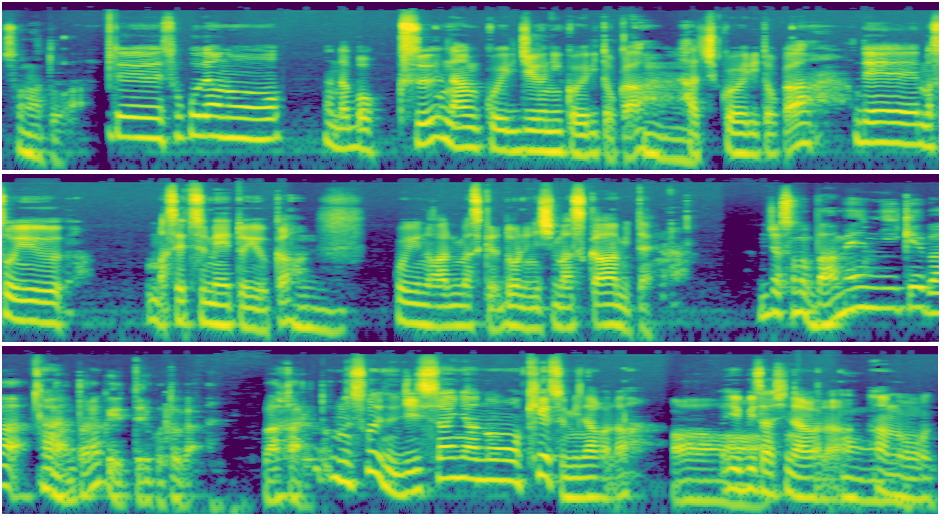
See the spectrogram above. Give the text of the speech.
その後は？で、そこであの、なんだ、ボックス？何個入り、12個入りとか、うん。8個入りとか、で、まあそういう、まあ説明というか、うん。こういうのありますけど、どれにしますか？みたいな。じゃあその場面に行けば、はいなんとなく言ってることがわかると。うんそうですね、実際にあの、ケース見ながら、指差しながら、うんあの、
